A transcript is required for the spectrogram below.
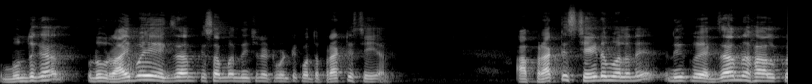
ముందుగా నువ్వు రాయబోయే ఎగ్జామ్కి సంబంధించినటువంటి కొంత ప్రాక్టీస్ చేయాలి. ఆ ప్రాక్టీస్ చేయడం వల్లనే నీకు ఎగ్జామ్ హాల్కు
